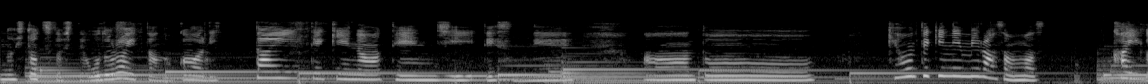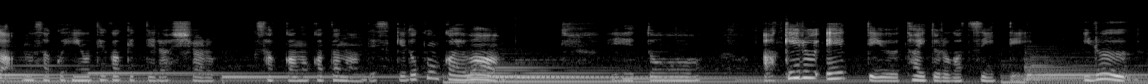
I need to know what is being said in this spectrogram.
の一つとして驚いたのが立体的な展示ですね。あーと、基本的にミラーさんは、絵画の作品を手掛けてらっしゃる作家の方なんですけど、今回は、えっ、ー、と、開ける絵っていうタイトルがついている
